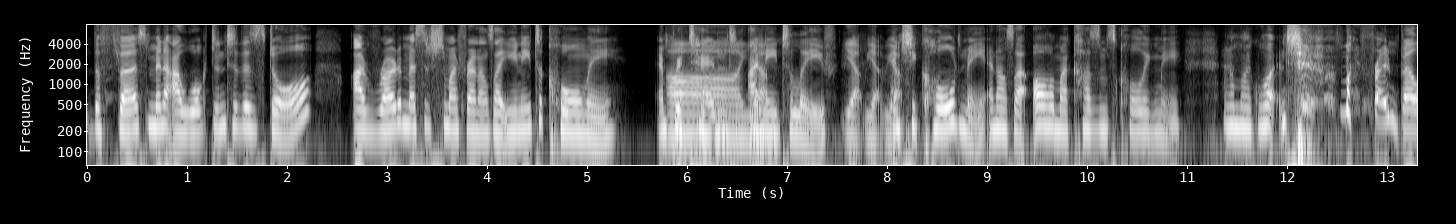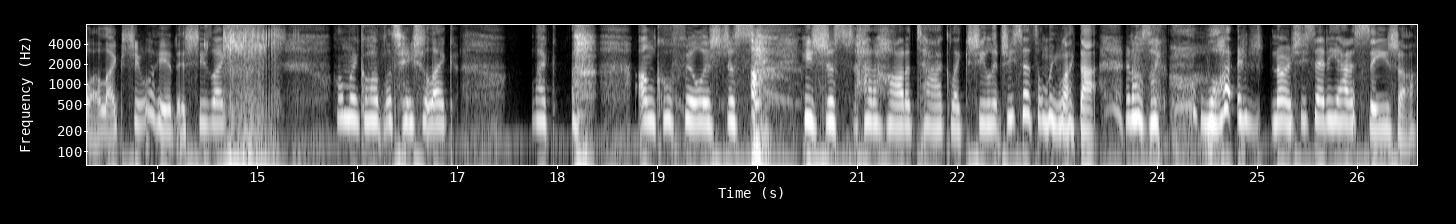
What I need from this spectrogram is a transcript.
the first minute I walked into this door, I wrote a message to my friend. I was like, "You need to call me." And Oh, pretend I need to leave. Yep, yep, yep. And she called me, and I was like, "Oh, my cousin's calling me," and I'm like, "What?" And she, my friend Bella, like, she will hear this. She's like, "Oh my god, Latisha, like, like, Uncle Phil is just, he's just had a heart attack." Like, she literally said something like that, and I was like, "What?" And sh- no, she said he had a seizure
